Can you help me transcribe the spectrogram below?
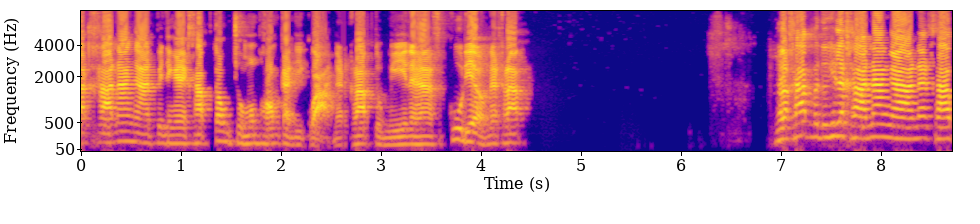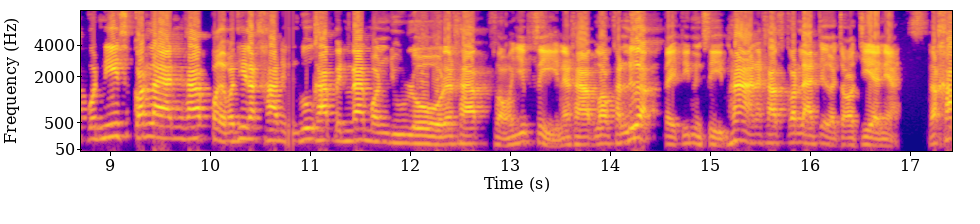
ราคาหน้างานเป็นยังไงครับ ต้องชมพร้อมๆกันดีกว่านะครับ ตรงนี้นะฮะสักครู่เดียวนะครับนะครับมาดูที่ราคาหน้างานนะครับ วันนี้สกอตแลนด์ครับเปิดมาที่ราคาหนึ่งลูกครับเป็นด้านบอลยูโรนะครับ2024นะครับรอบคัดเลือกเตะที่145นะครับสกอตแลนด์เจอกับจอร์เจียเนี่ยราคา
